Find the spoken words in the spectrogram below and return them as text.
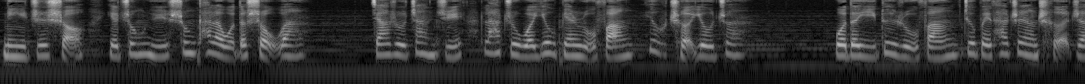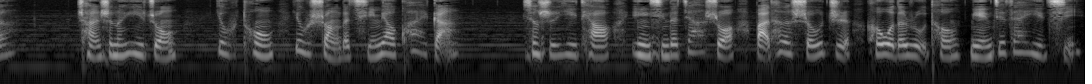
另一只手也终于松开了我的手腕，加入战局，拉住我右边乳房，又扯又转。我的一对乳房就被他这样扯着，产生了一种又痛又爽的奇妙快感，像是一条隐形的枷锁，把他的手指和我的乳头连接在一起，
